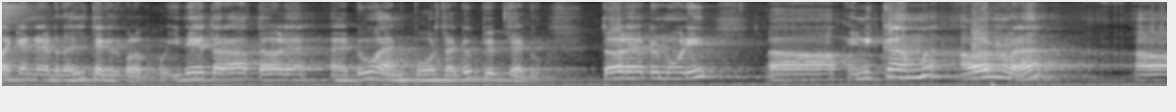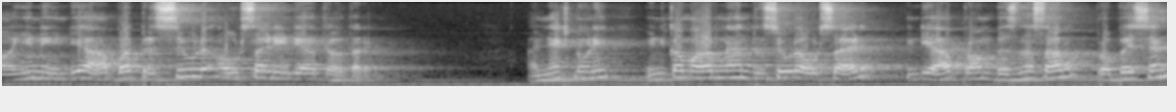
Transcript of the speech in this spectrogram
ಸೆಕೆಂಡ್ ಹೆಡ್ದಲ್ಲಿ ತೆಗೆದುಕೊಳ್ಬೇಕು. ಇದೇ ಥರ third head and fourth head fifth head third head ನೋಡಿ income earned in India but received outside India ಅಂತ ಹೇಳ್ತಾರೆ. ಆ್ಯಂಡ್ ನೆಕ್ಸ್ಟ್ ನೋಡಿ income earn and received outside India from business or profession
